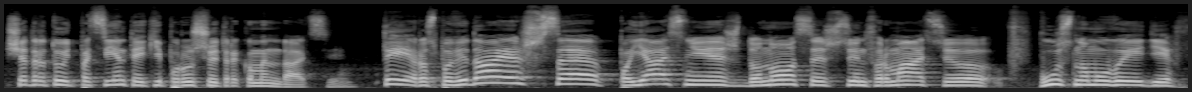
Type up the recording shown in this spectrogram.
ще дратують пацієнти, які порушують рекомендації. Ти розповідаєш все, пояснюєш, доносиш всю інформацію в усному виді, в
